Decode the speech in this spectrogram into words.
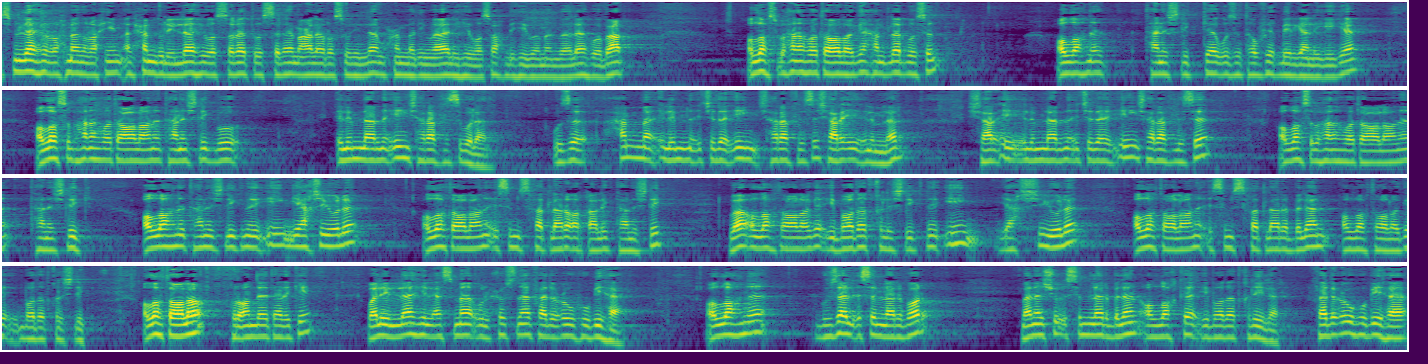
بسم الله الرحمن الرحيم الحمد لله والصلاة والسلام على رسول الله محمد وآله وصحبه ومن والاه وبعد alloh subhanava taologa hamdlar bo'lsin ollohni tanishlikka o'zi tavfiq berganligiga alloh subhanava taoloni tanishlik bu ilmlarni eng sharaflisi bo'ladi o'zi hamma ilmni ichida eng sharaflisi shar'iy ilmlar shar'iy ilmlarni ichida eng sharaflisi alloh subhanava taoloni tanishlik Ollohni tanishlikni eng yaxshi yo'li alloh taoloni ism sifatlari orqali tanishlik va alloh taologa ibodat qilishlikni eng yaxshi yo'li alloh taoloni ism sifatlari bilan alloh taologa ibodat qilishlik. Alloh taolo qur'onda aytadiki valillahil asmaul husna fad'uhu biha. Ollohni go'zal ismlari bor. Mana shu ismlar bilan ollohga ibodat qilinglar. Fad'uhu biha.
